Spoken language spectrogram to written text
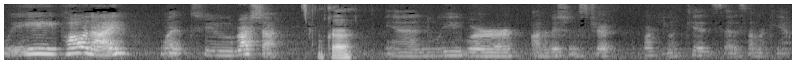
we, Paul and I, went to Russia, Okay. And we were on a missions trip working with kids at a summer camp.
